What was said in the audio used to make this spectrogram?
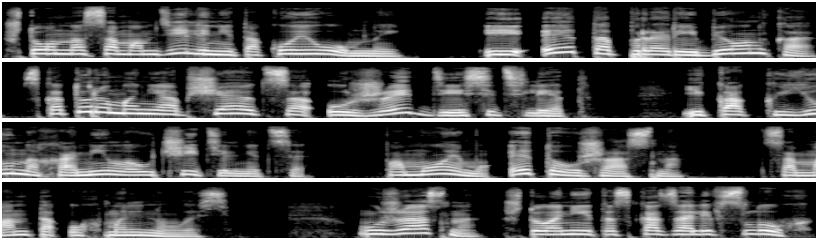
Что он на самом деле не такой умный. И это про ребенка, с которым они общаются уже 10 лет. И как Кью нахамила учительнице. По-моему, это ужасно. Саманта ухмыльнулась. «Ужасно, что они это сказали вслух.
